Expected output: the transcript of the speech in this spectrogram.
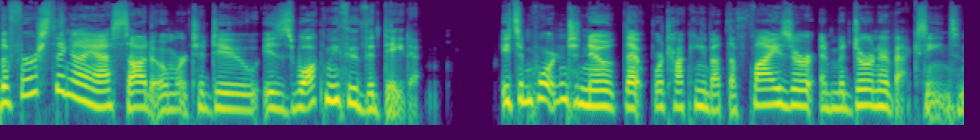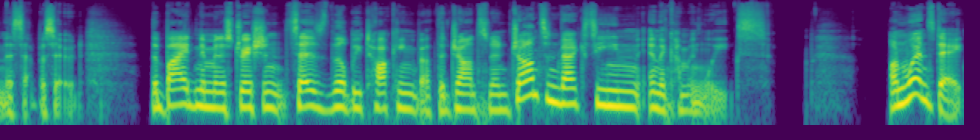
The first thing I asked Saad Omer to do is walk me through the data. It's important to note that we're talking about the Pfizer and Moderna vaccines in this episode. The Biden administration says they'll be talking about the Johnson & Johnson vaccine in the coming weeks. On Wednesday,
